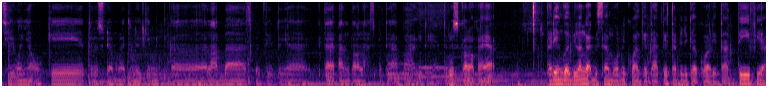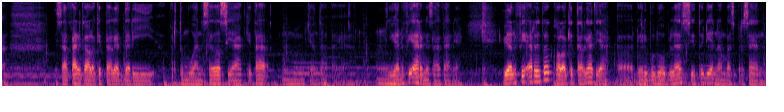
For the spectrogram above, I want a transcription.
CEO-nya oke okay, terus sudah mulai tunjukin uh, laba seperti itu ya. Kita pantau lah seperti apa gitu ya. Terus kalau kayak tadi yang gue bilang nggak bisa murni kuantitatif tapi juga kualitatif ya. Misalkan kalau kita lihat dari pertumbuhan sales ya kita hmm, contoh apa ya? Hmm, UNVR misalkan ya UNVR itu kalau kita lihat ya 2012 eh, itu dia 16%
